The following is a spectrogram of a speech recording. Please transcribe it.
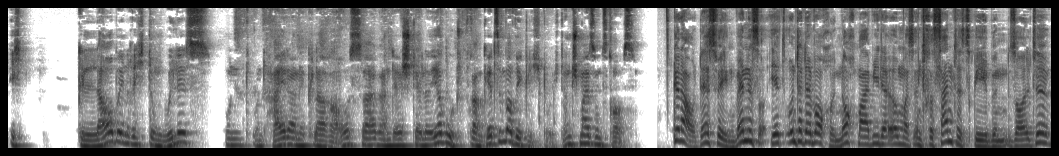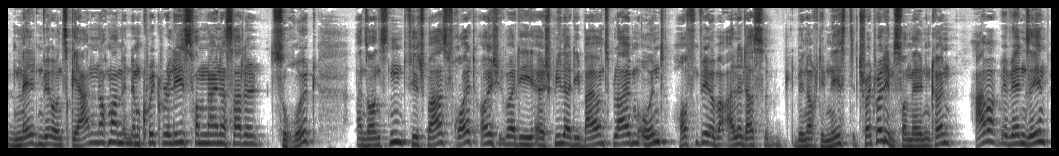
Ich glaube in Richtung Willis und, und Haider eine klare Aussage an der Stelle. Ja gut, Frank, jetzt sind wir wirklich durch. Dann schmeiß uns raus. Genau, deswegen, wenn es jetzt unter der Woche noch mal wieder irgendwas Interessantes geben sollte, melden wir uns gerne noch mal mit einem Quick Release vom Niners Huddle zurück. ansonsten viel Spaß, freut euch über die äh, Spieler, die bei uns bleiben und hoffen wir über alle, dass wir noch demnächst Trent Williams vermelden können. Aber wir werden sehen.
